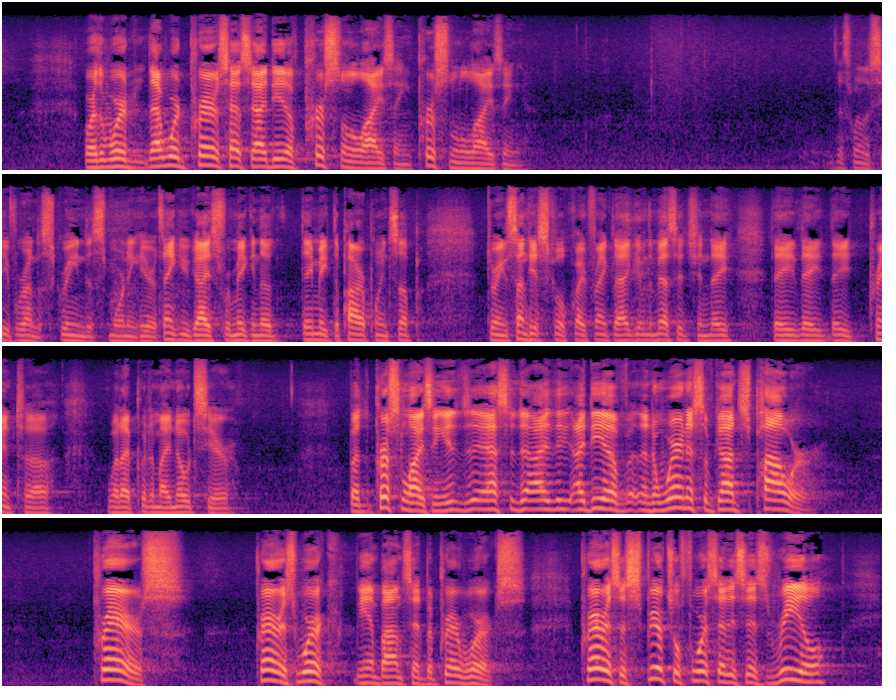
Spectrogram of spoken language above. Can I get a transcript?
Or the word, that word prayers has the idea of personalizing, personalizing. Just wanted to see if we're on the screen this morning here. Thank you guys for making the, they make the PowerPoints up during Sunday school, quite frankly. I give them the message and they, they, they, they print uh, what I put in my notes here. But personalizing, it has the idea of an awareness of God's power. Prayers, Prayer is work, Ian Bound said, but prayer works. Prayer is a spiritual force that is as real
